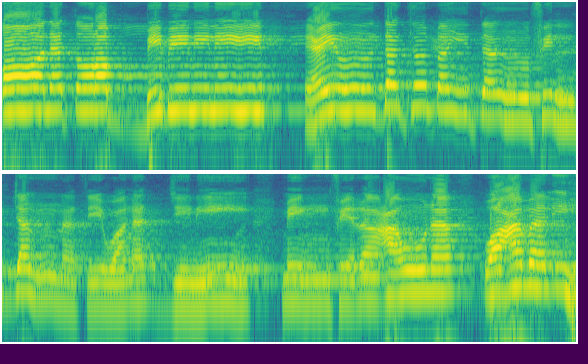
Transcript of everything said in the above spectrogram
ক্বালাত রাব্বি বিনিলি عندك بيتا في الجنة ونجني من فرعون وعمله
